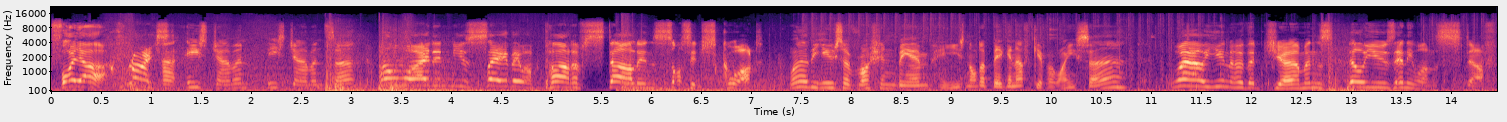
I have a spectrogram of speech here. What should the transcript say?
Feuer! Christ! Uh, East German, East German, sir. well, why didn't you say they were part of Stalin's sausage squad? Were the use of Russian BMPs not a big enough giveaway, sir? Well, you know the Germans. They'll use anyone's stuff.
